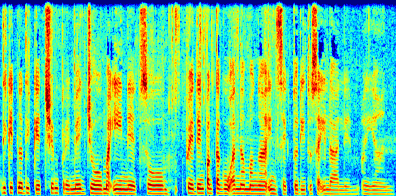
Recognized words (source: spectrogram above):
dikit na dikit, syempre medyo mainit. So, pwedeng pagtaguan ng mga insekto dito sa ilalim. Ayan.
